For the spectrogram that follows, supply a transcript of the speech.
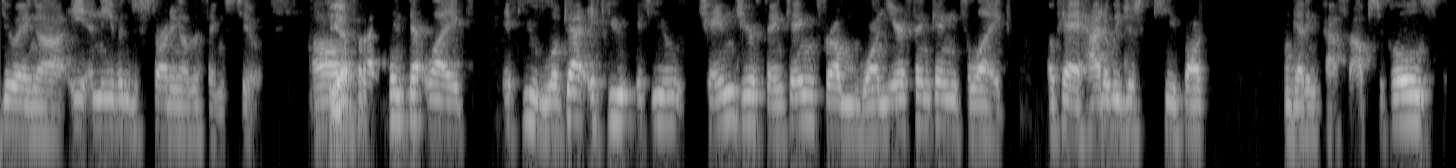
doing uh, and even just starting other things too. Um, yeah. But I think that like if you look at if you if you change your thinking from one year thinking to like okay how do we just keep on getting past obstacles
